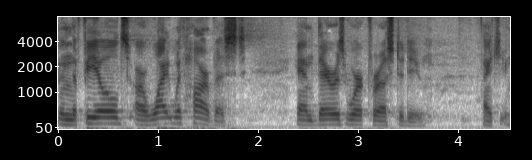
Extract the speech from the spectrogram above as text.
and the fields are white with harvest, and there is work for us to do. Thank you.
